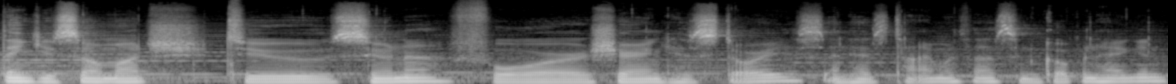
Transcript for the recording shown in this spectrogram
Thank you so much to Sune for sharing his stories and his time with us in Copenhagen.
